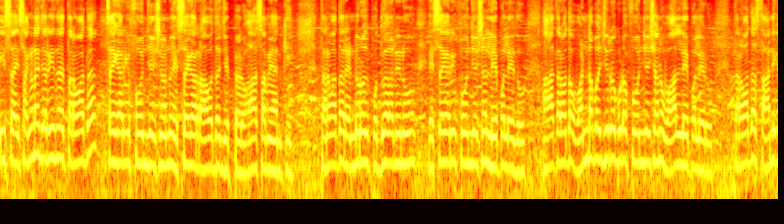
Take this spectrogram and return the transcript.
ఈ ఈ సంఘటన జరిగిన తర్వాత ఎస్ఐ గారికి ఫోన్ చేసినాను. ఎస్ఐ గారు రావద్దని చెప్పారు ఆ సమయానికి. తర్వాత రెండో రోజు పొద్దుగాల నేను ఎస్ఐ గారికి ఫోన్ చేసినా లేపలేదు. ఆ తర్వాత వన్ డబల్ జీరో కూడా ఫోన్ చేశాను వాళ్ళు లేపలేరు. తర్వాత స్థానిక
